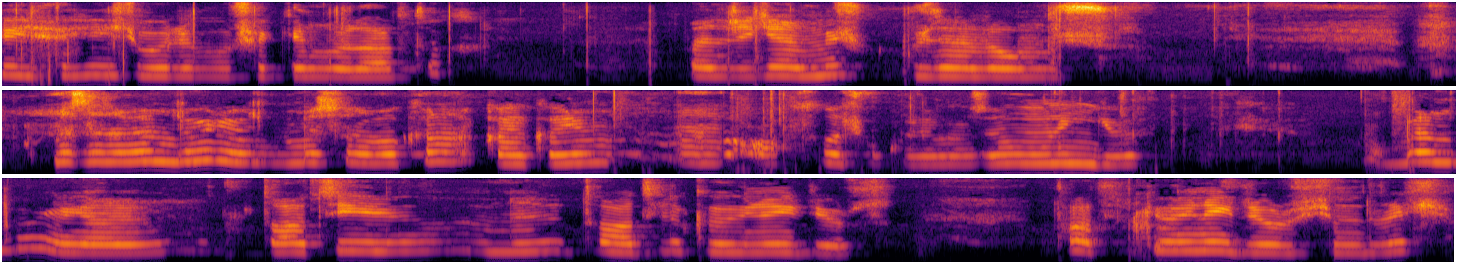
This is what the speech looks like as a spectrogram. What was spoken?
Hiç böyle bir uçak gelmedi artık. Bence gelmiş. Güzel olmuş. Mesela ben böyle mesela bakın kaykayım altı da çok güzel mesela onun gibi. Ben böyle yani tatil ne tatil köyüne gidiyoruz. Tatil köyüne gidiyoruz şimdilik.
